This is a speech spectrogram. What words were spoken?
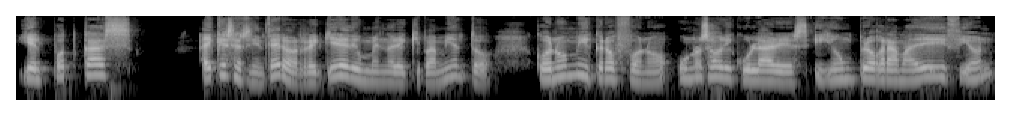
Y el podcast, hay que ser sincero, requiere de un menor equipamiento. Con un micrófono, unos auriculares y un programa de edición,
